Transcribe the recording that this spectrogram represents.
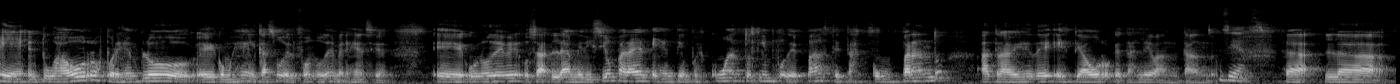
Eh, tus ahorros, por ejemplo, eh, como es en el caso del fondo de emergencia, uno debe, o sea, la medición para él es en tiempo, es cuánto tiempo de paz te estás comprando a través de este ahorro que estás levantando. Así es. O sea, la,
